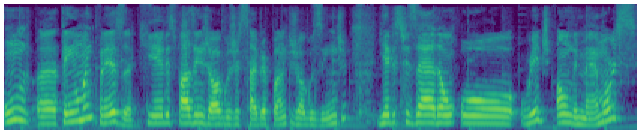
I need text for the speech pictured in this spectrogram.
um, uh, tem uma empresa que eles fazem jogos de cyberpunk, jogos indie, e eles fizeram o Read Only Memories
